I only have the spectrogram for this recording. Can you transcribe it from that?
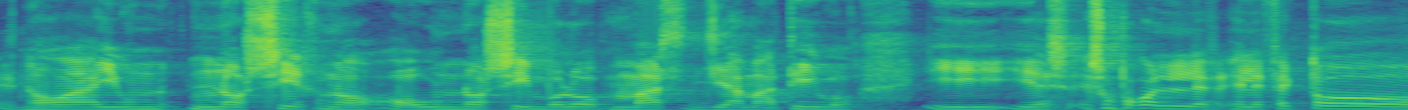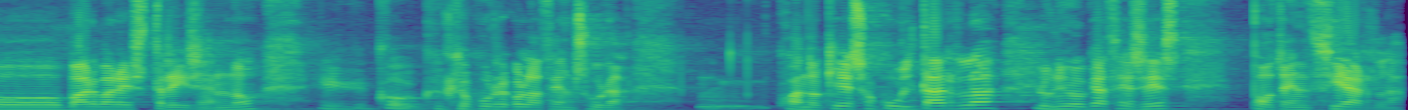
No hay un no signo o un no símbolo más llamativo y, es, un poco el, efecto Barbara Streisand, ¿no? Eh, ¿Qué ocurre con la censura? Cuando quieres ocultarla, lo único que haces es potenciarla.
